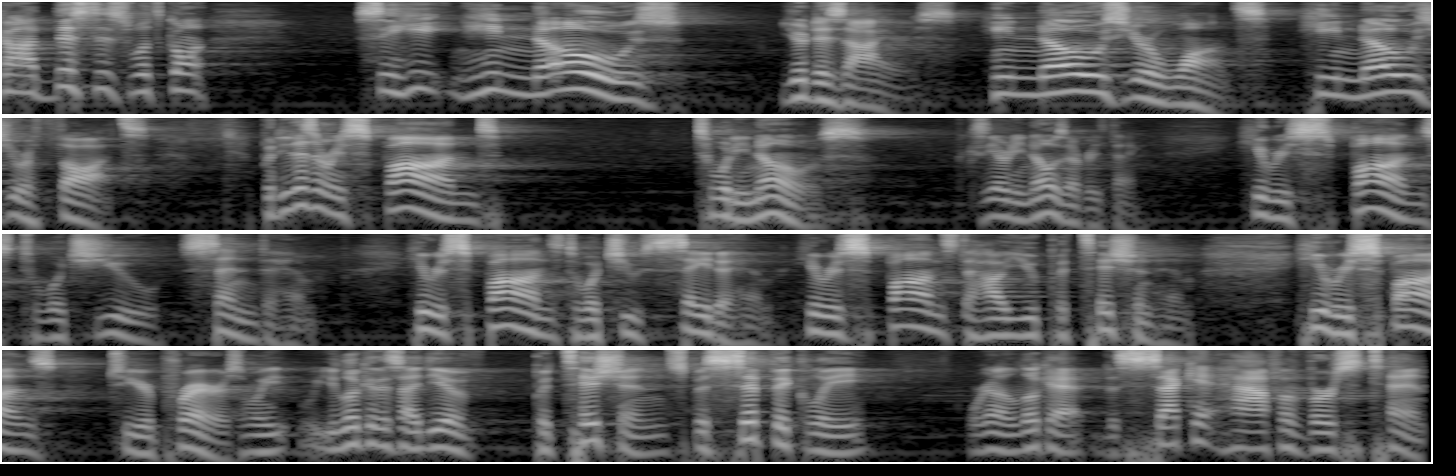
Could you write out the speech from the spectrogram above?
God, this is what's going See, he, he knows your desires. He knows your wants. He knows your thoughts. But he doesn't respond to what he knows because he already knows everything. He responds to what you send to him. He responds to what you say to him. He responds to how you petition him. He responds to your prayers. And we, you look at this idea of petition specifically, we're going to look at the second half of verse 10.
